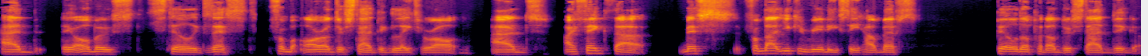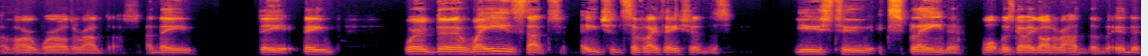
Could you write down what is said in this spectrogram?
and they almost still exist from our understanding later on. And I think that myths from that you can really see how myths build up an understanding of our world around us, and they they they were the ways that ancient civilizations used to explain what was going on around them in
